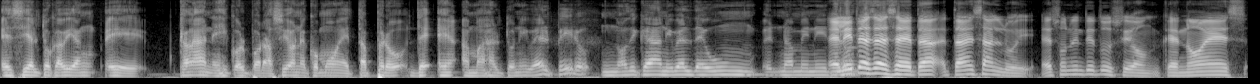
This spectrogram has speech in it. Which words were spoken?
es cierto que habían eh, clanes y corporaciones como estas, pero de, eh, a más alto nivel, pero no di que a nivel de un, una ministra. El ITCC está, en San Luis, es una institución que no es,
